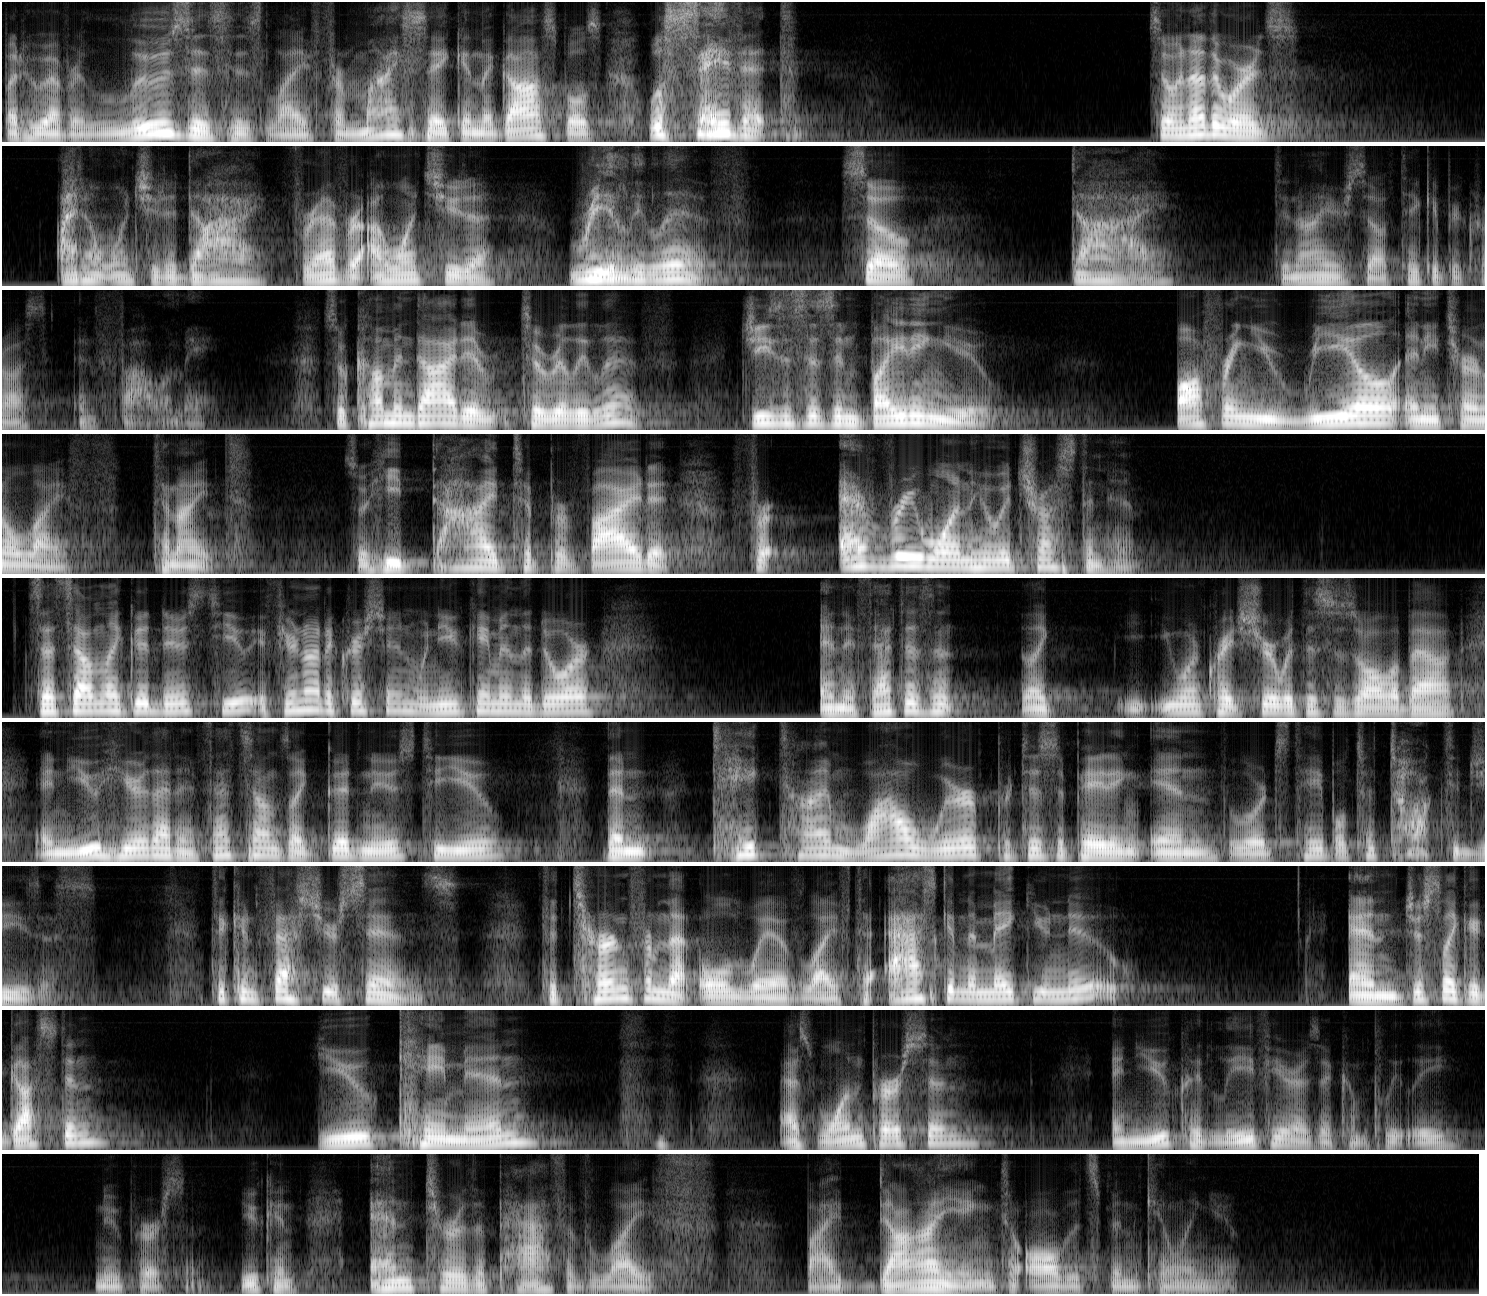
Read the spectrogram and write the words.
But whoever loses his life for my sake in the Gospels will save it. So, in other words, I don't want you to die forever. I want you to really live. So die, deny yourself, take up your cross, and follow me. So come and die to, to really live. Jesus is inviting you, offering you real and eternal life tonight. So he died to provide it for everyone who would trust in him. Does that sound like good news to you? If you're not a Christian, when you came in the door, and if that doesn't, like, you weren't quite sure what this is all about, and you hear that, and if that sounds like good news to you, then take time while we're participating in the Lord's table to talk to Jesus, to confess your sins, to turn from that old way of life, to ask Him to make you new. And just like Augustine, you came in as one person, and you could leave here as a completely new person. You can enter the path of life by dying to all that's been killing you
